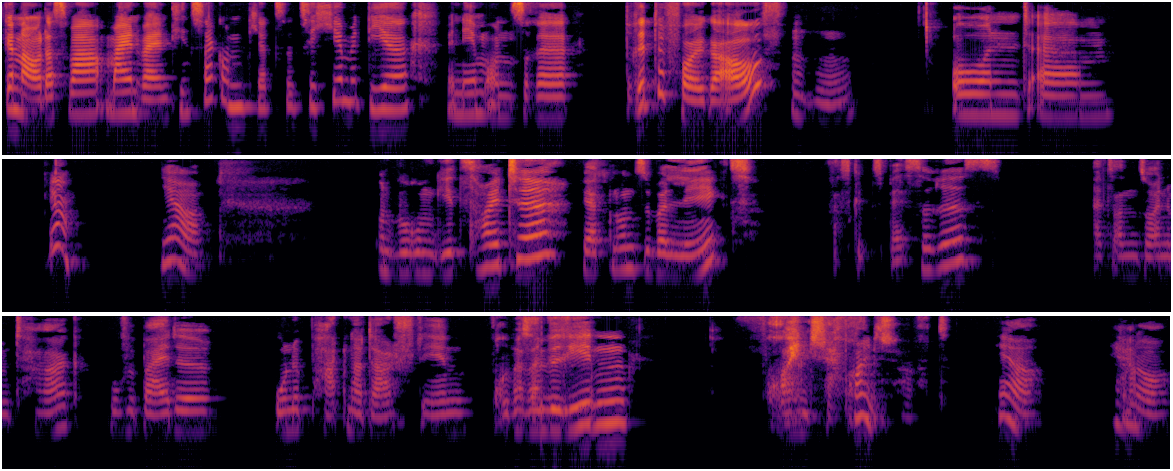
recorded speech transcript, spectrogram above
Genau, das war mein Valentinstag. Und jetzt sitze ich hier mit dir. Wir nehmen unsere dritte Folge auf. Mhm. Und ähm, Ja. Und worum geht's heute? Wir hatten uns überlegt, was gibt's Besseres als an so einem Tag, wo wir beide ohne Partner dastehen. Worüber sollen wir reden? Freundschaft. Freundschaft. Ja, Ja. genau.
